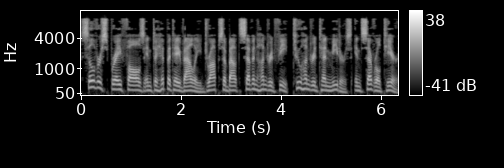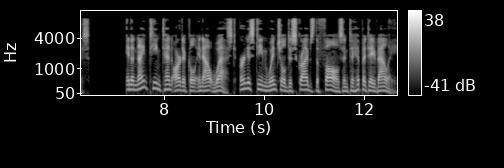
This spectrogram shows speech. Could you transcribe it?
Silver Spray Falls in Tehipite Valley drops about 700 feet 210 meters in several tiers. In a 1910 article in Out West, Ernestine Winchell describes the falls and Tehipite Valley.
